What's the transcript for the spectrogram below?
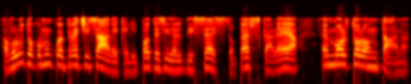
ha voluto comunque precisare che l'ipotesi del dissesto per Scalea è molto lontana,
